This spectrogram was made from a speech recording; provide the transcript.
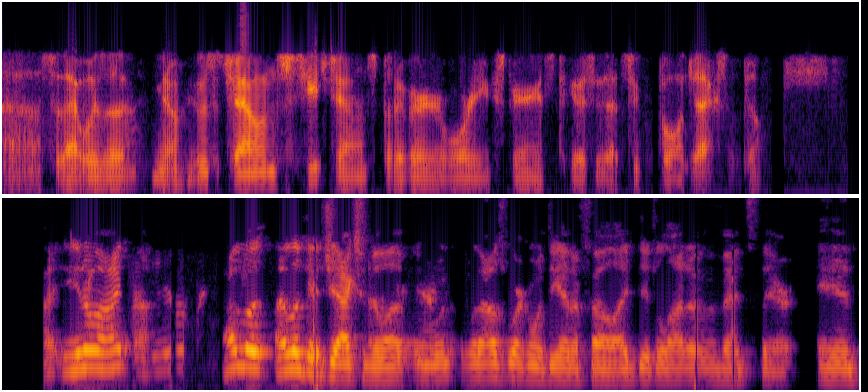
Uh, so that was a you know it was a challenge, huge challenge, but a very rewarding experience to go through that Super Bowl in Jacksonville. You know, I I look I look at Jacksonville, uh, when, when I was working with the NFL, I did a lot of events there, and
